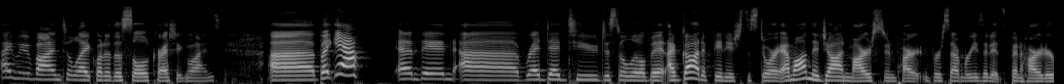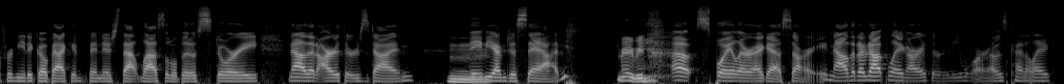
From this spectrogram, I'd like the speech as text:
I move on to like one of the soul crushing ones. Uh, but yeah, and then uh, Red Dead 2, just a little bit. I've got to finish the story. I'm on the John Marston part, and for some reason, it's been harder for me to go back and finish that last little bit of story now that Arthur's done. Maybe I'm just sad. Maybe. Oh, spoiler, I guess. Sorry. Now that I'm not playing Arthur anymore, I was kind of like,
